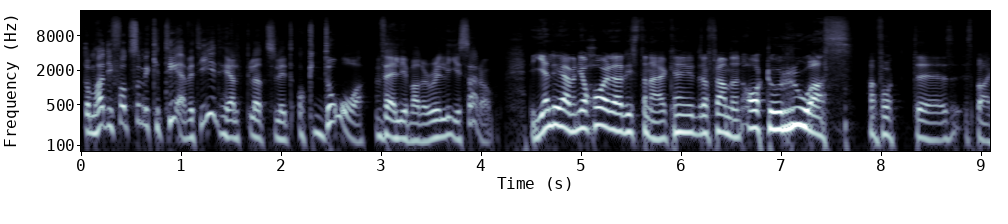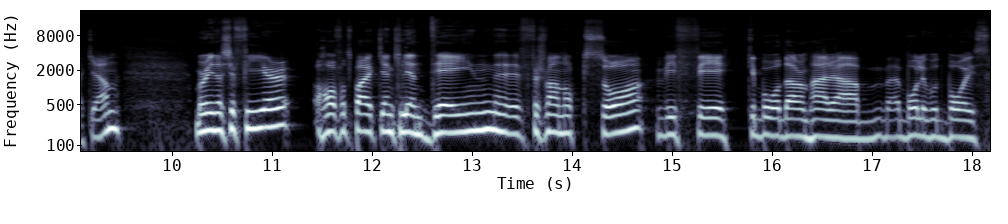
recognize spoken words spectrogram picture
de hade ju fått så mycket tv-tid helt plötsligt och då väljer man att releasa dem. Det gäller ju även, jag har hela listan här, jag kan ju dra fram den. Artur Ruas har fått eh, sparken. Marina Shafir har fått sparken. Killian Dane eh, försvann också. Vi fick båda de här uh, Bollywood Boys.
